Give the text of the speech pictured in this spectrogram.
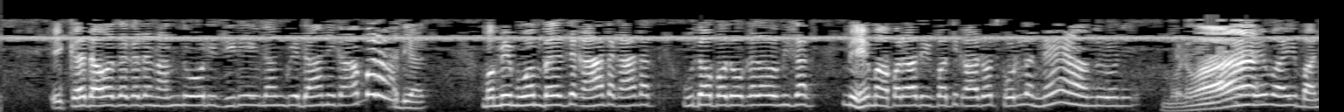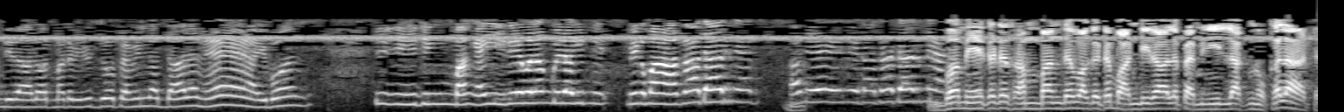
එක දවසකට නන්දෝරි දිරේ විලංගුවේ දාන එක අපරාධයක්. මම මේ මුවන් බැලට කාට කාටත් උදව්පදව කළව මිසක් මෙහෙම අපරාධ විපත්ති කාටවත් කොල්ල නෑ ආඳුරෝනේ. මොනවා? ඒවයි බණ්ඩිරාලවත් මට විරුද්ධව පැමිණිලක් දාලා නෑ අයිබෝන්. ඉතින් මං ඇයි ඉරේ වලංගු වෙලා ඉන්නේ? මේක මහා අසාධාරණයක්. අනේ මේක අසාධාරණයක්. උඹ මේකට සම්බන්ධ වගට බණ්ඩිරාල පැමිණිල්ලක් නොකලාට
